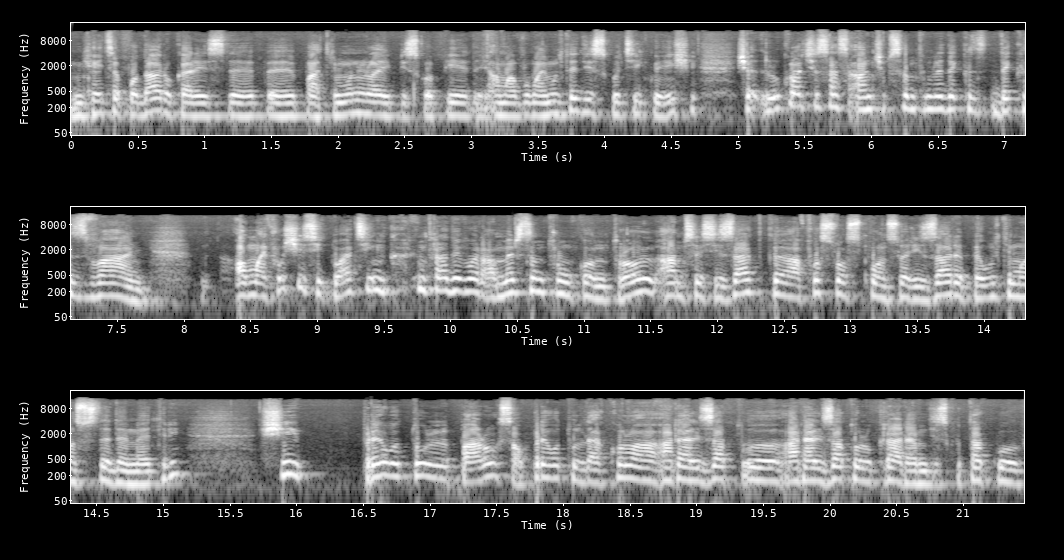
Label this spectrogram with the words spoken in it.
Mihai Țăpodaru, care este pe patrimoniul la episcopie, deci am avut mai multe discuții cu ei și, și lucrul acesta a început să se întâmple de, câți, de câțiva ani. Au mai fost și situații în care, într-adevăr, am mers într-un control, am sesizat că a fost o sponsorizare pe ultima 100 de metri și preotul paroh sau preotul de acolo a realizat, uh, a realizat o lucrare. Am discutat cu,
